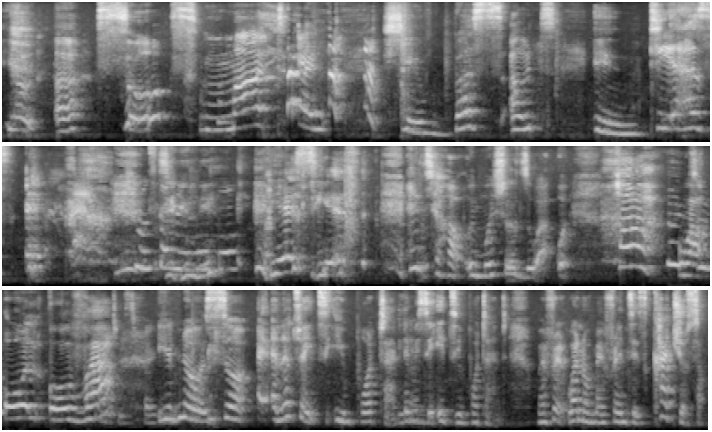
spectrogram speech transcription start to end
you are uh, so smart. And she bursts out in tears. She was carrying Momo. yes, yes. And her emotions were, ah, were all over. You know, so, and that's why it's important. Let me say it's important. My friend, one of my friends says, catch yourself.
